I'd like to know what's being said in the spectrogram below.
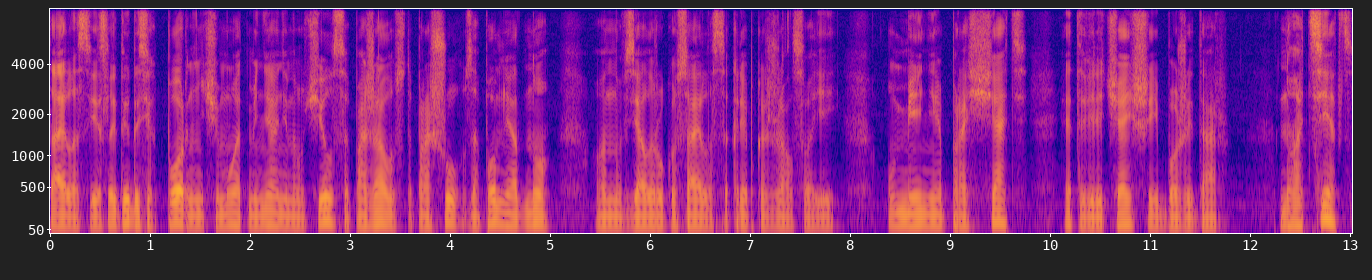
«Сайлос, если ты до сих пор ничему от меня не научился, пожалуйста, прошу, запомни одно». Он взял руку Сайлоса, крепко сжал своей. «Умение прощать — это величайший Божий дар». «Но, отец!»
